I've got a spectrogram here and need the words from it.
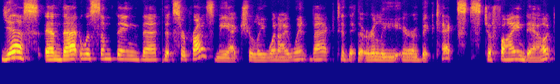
Yes, and that was something that that surprised me actually when I went back to the early Arabic texts to find out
